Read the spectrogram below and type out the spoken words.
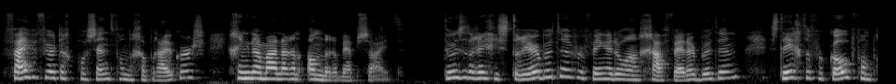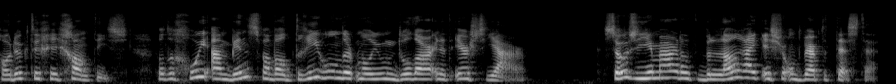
45% van de gebruikers ging dan maar naar een andere website. Toen ze de registreerbutton vervingen door een ga verder button, steeg de verkoop van producten gigantisch, tot een groei aan winst van wel 300 miljoen dollar in het eerste jaar. Zo zie je maar dat het belangrijk is je ontwerp te testen.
